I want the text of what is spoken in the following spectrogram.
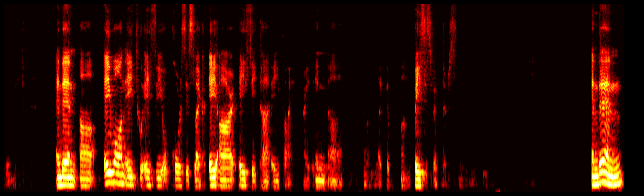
coordinate. And then uh, A1, A2, A3, of course, is like AR, A theta, A phi, right, in uh, like uh, basis vectors. And then,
